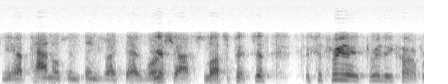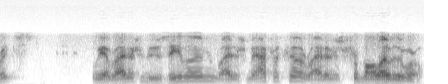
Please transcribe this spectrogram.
You have panels and things like that. Workshops. Yes, lots of. It's, it's a three day three day conference. We have writers from New Zealand, writers from Africa, writers from all over the world.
